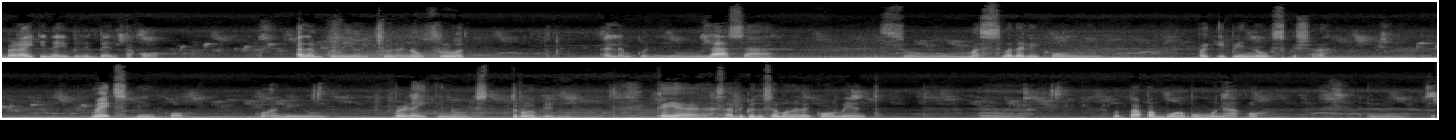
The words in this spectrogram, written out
variety na ibinibenta ko, alam ko na yung itsura ng fruit, alam ko na yung lasa, so, mas madali kong pag ipinost ko siya, ma-explain ko kung ano yung variety ng strawberry. Kaya, sabi ko doon sa mga nag-comment, uh, magpapabunga po muna ako. Ayan. So,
